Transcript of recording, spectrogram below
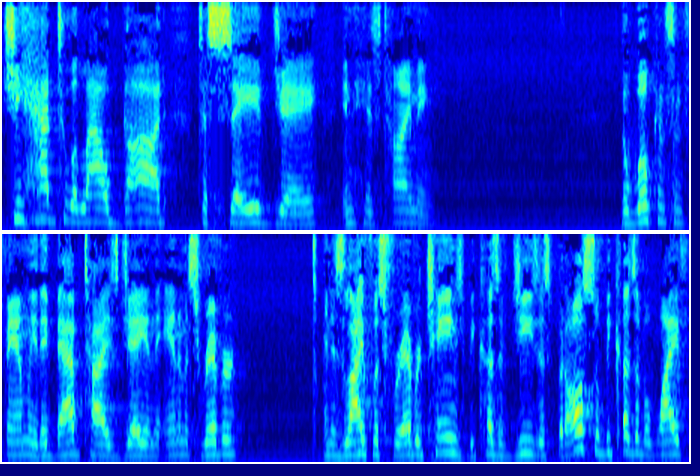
She had to allow God to save Jay in his timing. The Wilkinson family, they baptized Jay in the Animas River. And his life was forever changed because of Jesus, but also because of a wife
